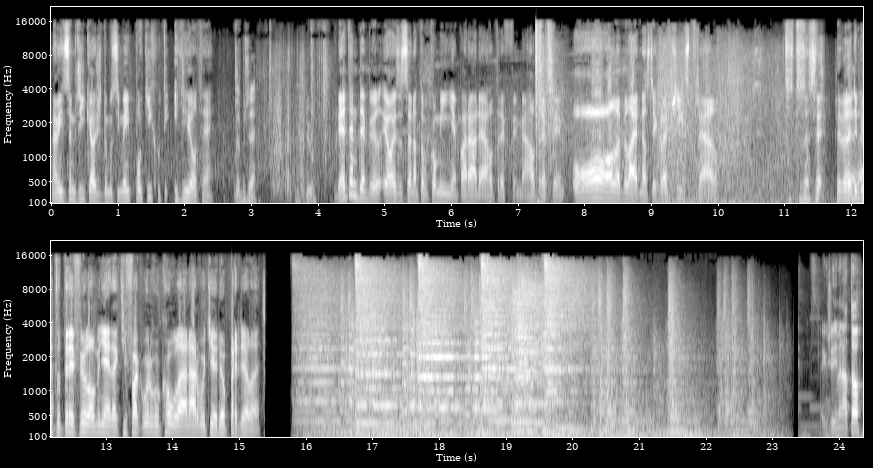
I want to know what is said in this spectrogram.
Navíc jsem říkal, že to musíme jít potichu, ty idioté. Dobře, jdu. Kde je ten debil? Jo, je zase na tom komíně, paráda, já ho trefím, já ho trefím. O, ale byla jedna z těch lepších střel. Co to zase, tyhle, kdyby to trefilo mě, tak ti fakt urvu koule a narvu tě do prdele. Takže jdeme na to.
